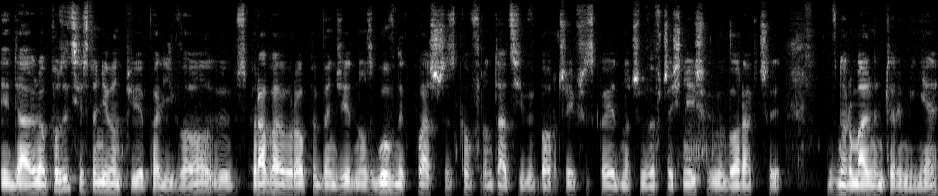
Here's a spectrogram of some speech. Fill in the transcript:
Dla opozycji jest to niewątpliwie paliwo. Sprawa Europy będzie jedną z głównych płaszczyzn konfrontacji wyborczej, wszystko jedno, czy we wcześniejszych wyborach, czy w normalnym terminie.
